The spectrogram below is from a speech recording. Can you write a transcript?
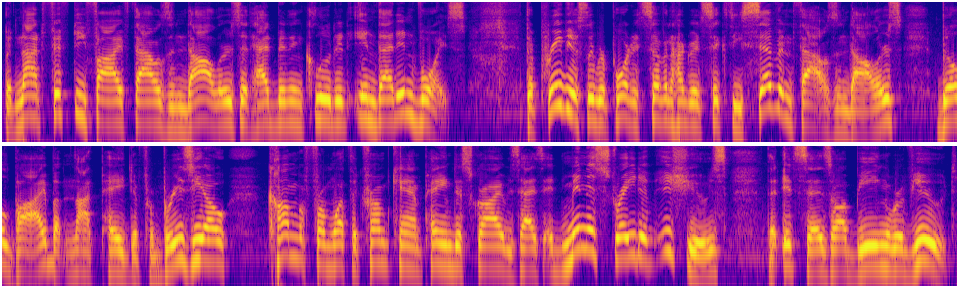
but not $55,000 that had been included in that invoice. The previously reported $767,000 billed by but not paid to Fabrizio come from what the Trump campaign describes as administrative issues that it says are being reviewed.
